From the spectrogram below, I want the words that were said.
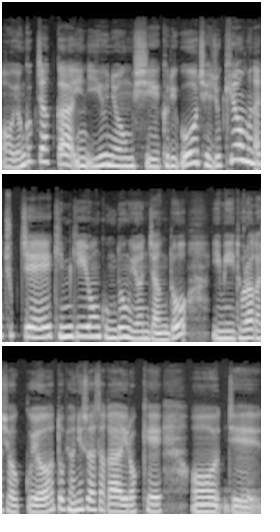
어, 연극 작가인 이윤용 씨 그리고 제주 퀴어 문화 축제의 김기용 공동위원장도 이미 돌아가셨고요. 또 변희수 하사가 이렇게 어 이제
